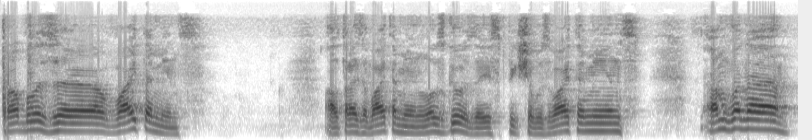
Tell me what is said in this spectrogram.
probably the vitamins I'll try the vitamin. Looks good. There is picture with vitamins. I'm gonna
